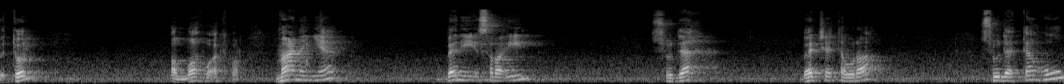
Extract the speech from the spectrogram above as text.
Betul. الله أكبر. Maknanya Bani Israel sudah baca Taurat sudah tahu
